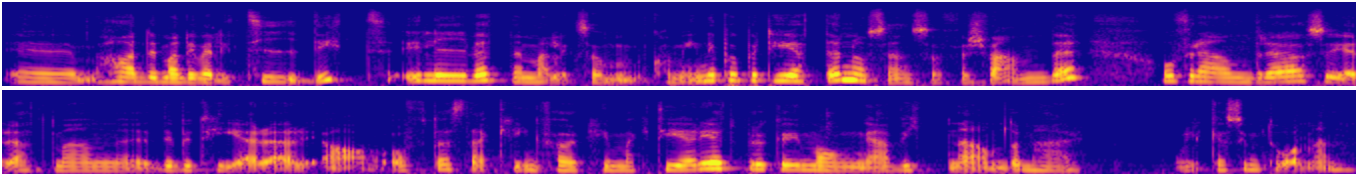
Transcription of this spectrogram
eh, hade man det väldigt tidigt i livet när man liksom kom in i puberteten och sen så försvann det. Och för andra så är det att man debuterar, ja oftast där kring förklimakteriet brukar ju många vittna om de här olika symptomen.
